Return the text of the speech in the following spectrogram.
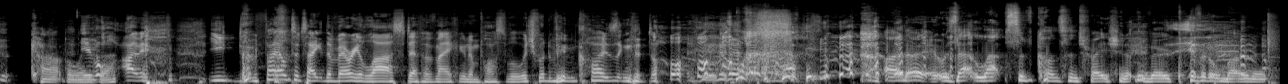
Can't believe You, that. I mean, you failed to take the very last step of making it impossible, which would have been closing the door. I know it was that lapse of concentration at the very pivotal moment.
